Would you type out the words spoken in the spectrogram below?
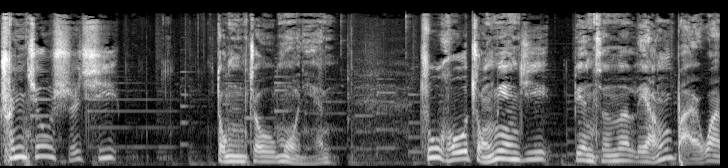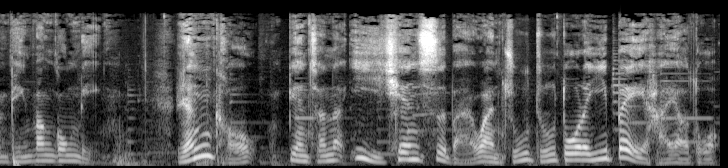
春秋时期，东周末年，诸侯总面积变成了两百万平方公里，人口。变成了一千四百万，足足多了一倍还要多。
